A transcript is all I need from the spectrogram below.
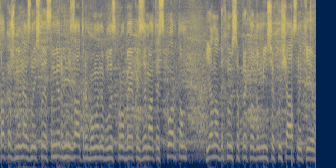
Також мене знайшли самі організатори, бо в мене були спроби якось займатися спортом. Я надихнувся прикладом інших учасників.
